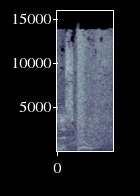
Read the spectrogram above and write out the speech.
Let's go.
